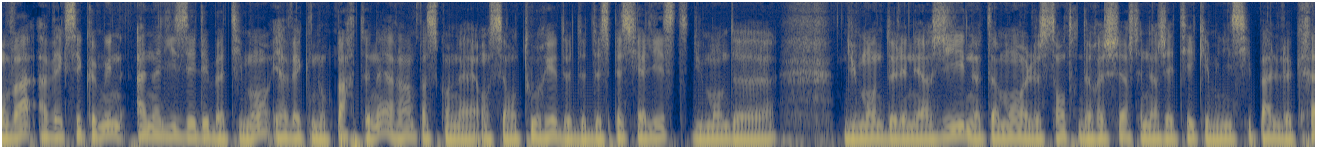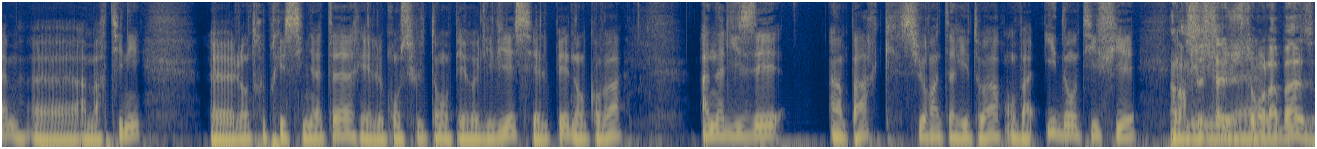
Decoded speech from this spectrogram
On va, avec ces communes, analyser les bâtiments et avec nos partenaires, hein, parce qu'on on s'est entouré de, de- de spécialistes du monde, euh, du monde de l'énergie, notamment le Centre de recherche énergétique et municipale de Crème euh, à Martigny, euh, l'entreprise signataire et le consultant Pierre-Olivier, CLP. Donc, on va analyser un parc sur un territoire, on va identifier. Alors c'est ça euh, justement la base,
